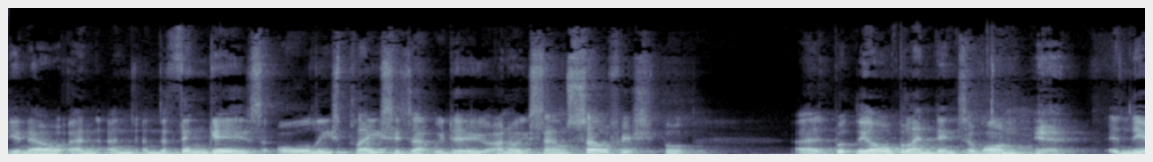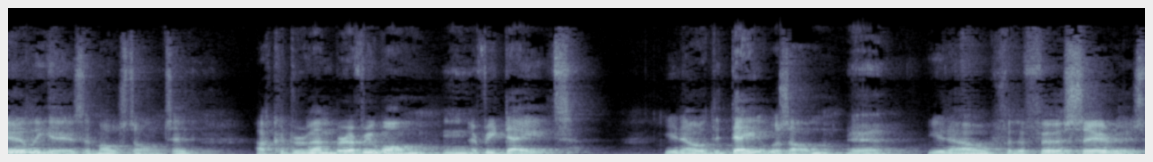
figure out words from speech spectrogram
You know, and, and, and the thing is, all these places that we do, I know it sounds selfish, but uh, but they all blend into one. Yeah, in the early years of Most Haunted, I could remember every one, Mm. every date, you know, the date was on, yeah, you know, for the first series.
